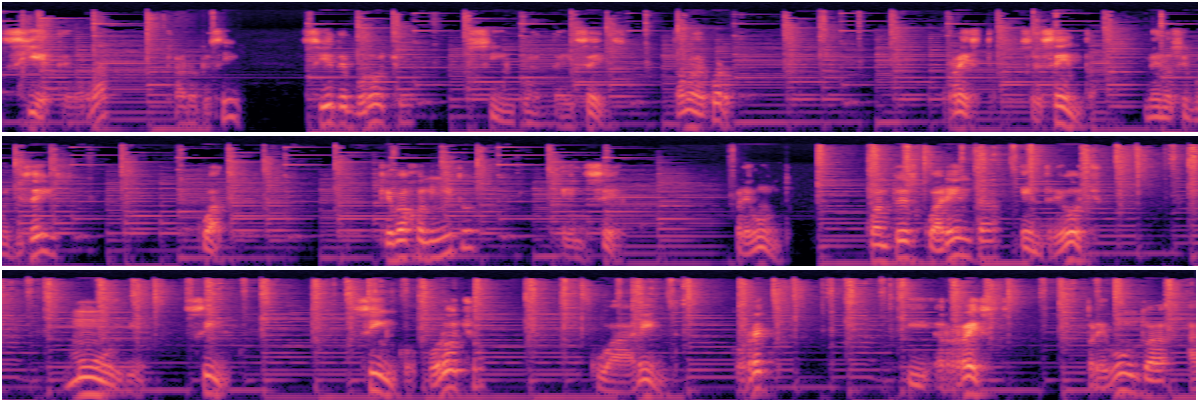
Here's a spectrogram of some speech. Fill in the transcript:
7, ¿verdad? Claro que sí. 7 por 8, 56. ¿Estamos de acuerdo? Resto, 60 menos 56, 4. ¿Qué bajo, niñitos? El 0. Pregunto, ¿cuánto es 40 entre 8? Muy bien, 5. 5 por 8, 40. ¿Correcto? Y resto. Pregunto a, a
